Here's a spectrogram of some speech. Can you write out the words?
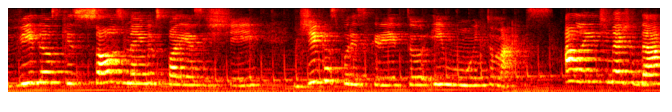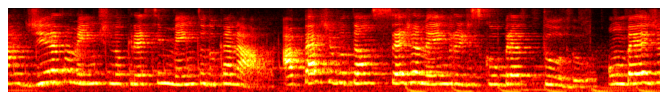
vídeos que só os membros podem assistir, dicas por escrito e muito mais. Além de me ajudar diretamente no crescimento do canal. Aperte o botão Seja Membro e descubra tudo. Um beijo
